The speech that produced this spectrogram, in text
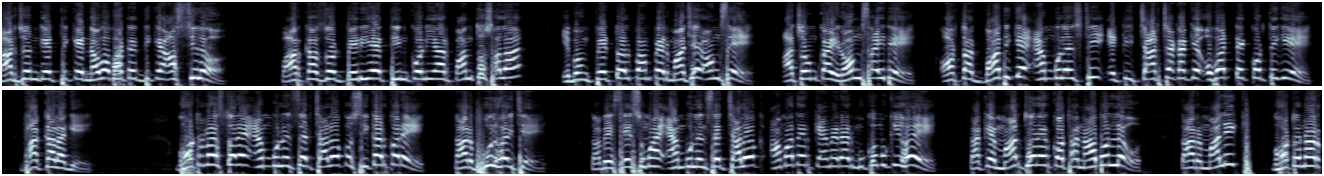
কার্জন গেট থেকে নবাবহাটের দিকে আসছিল। পার্কাস রোড পেরিয়ে তিনকোনিয়ার পান্থশালা এবং পেট্রোল পাম্পের মাঝের অংশে আচমকাই রং সাইডে, অর্থাৎ বাঁদিকে অ্যাম্বুলেন্সটি একটি চার চাকাকে ওভারটেক করতে গিয়ে ধাক্কা লাগে। ঘটনাস্থলে অ্যাম্বুলেন্সের চালকও স্বীকার করে, তার ভুল হয়েছে। তবে সে সময় অ্যাম্বুলেন্সের চালক আমাদের ক্যামেরার মুখোমুখি হয়ে তাকে মারধরের কথা না বললেও তার মালিক ঘটনার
